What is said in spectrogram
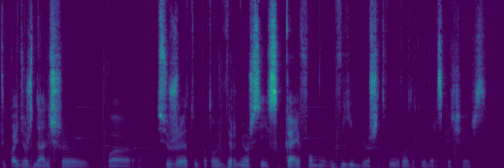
ты пойдешь дальше по сюжету, потом вернешься и с кайфом въебешь этого урода, когда раскачаешься.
